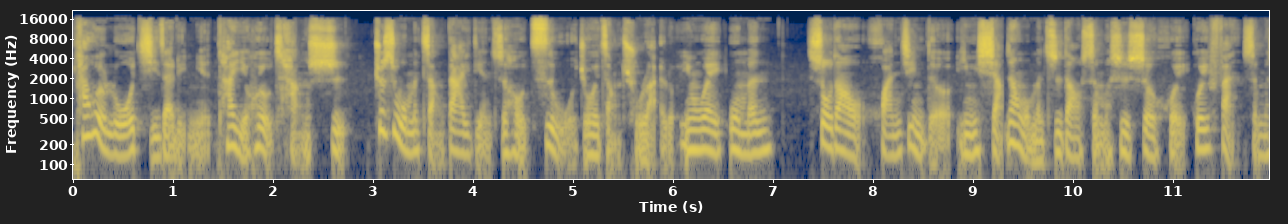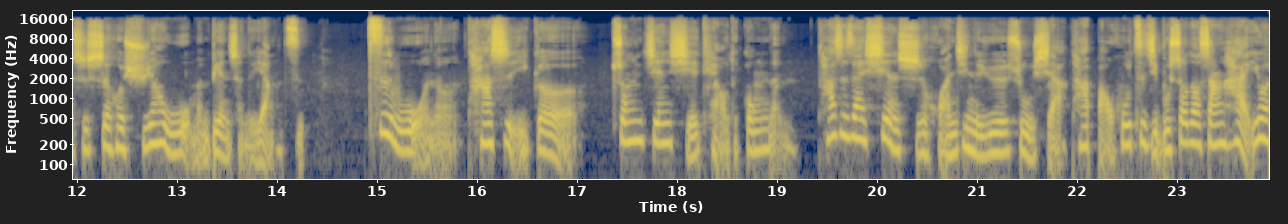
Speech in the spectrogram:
它会有逻辑在里面，它也会有尝试。就是我们长大一点之后，自我就会长出来了，因为我们受到环境的影响，让我们知道什么是社会规范，什么是社会需要我们变成的样子。自我呢，它是一个中间协调的功能，它是在现实环境的约束下，它保护自己不受到伤害。因为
